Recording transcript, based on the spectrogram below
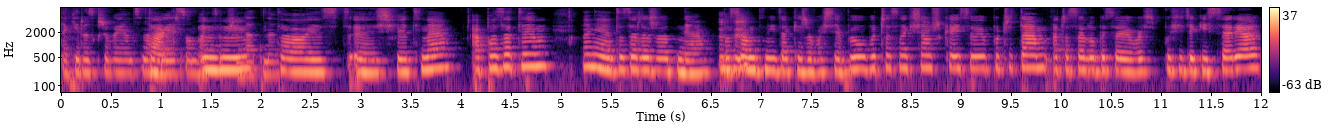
Takie rozgrzewające Tak, napoje są bardzo mhm, przydatne. To jest e, świetne. A poza tym, no nie, to zależy od dnia. Bo Mhm. są dni takie, że właśnie byłby czas na książkę i sobie poczytam, a czasem lubię sobie właśnie puścić jakiś serial.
